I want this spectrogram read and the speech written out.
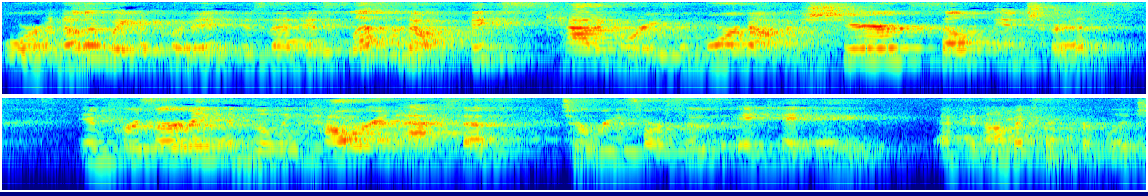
Or another way to put it is that it's less about fixed categories and more about a shared self interest in preserving and building power and access to resources, aka economics and privilege,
